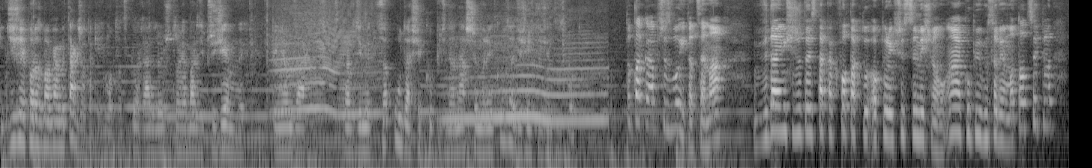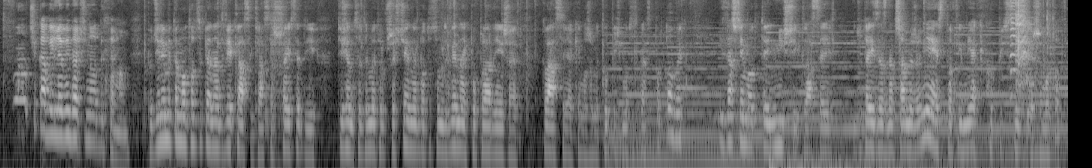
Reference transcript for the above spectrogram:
I dzisiaj porozmawiamy także o takich motocyklach, ale już trochę bardziej przyziemnych pieniądzach. Sprawdzimy, co uda się kupić na naszym rynku za 10 tysięcy złotych. To taka przyzwoita cena. Wydaje mi się, że to jest taka kwota, o której wszyscy myślą, a kupiłbym sobie motocykl, to no, ciekawe ile wydać, no dychę mam. Podzielimy te motocykle na dwie klasy, klasę 600 i 1000 cm3, bo to są dwie najpopularniejsze klasy, jakie możemy kupić w motocyklach sportowych. I zaczniemy od tej niższej klasy. I tutaj zaznaczamy, że nie jest to film, jak kupić swój pierwszy motocykl.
